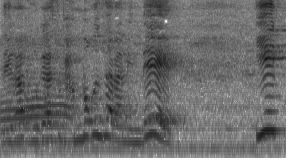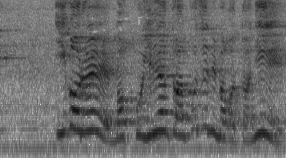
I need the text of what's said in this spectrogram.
내가 어. 거기 가서 밥 먹은 사람인데 이 이거를 먹고 1년 동안 꾸준히 먹었더니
